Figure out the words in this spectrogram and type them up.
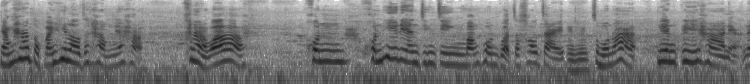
อย่างห้าต่อไปที่เราจะทำเนี่ยค่ะ ขนาดว่าคนคนที่เรียนจริง ๆ บางคนกว่าจะเข้าใจ อือฮึ สมมติว่าเรียนกรีธาเนี่ยใน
